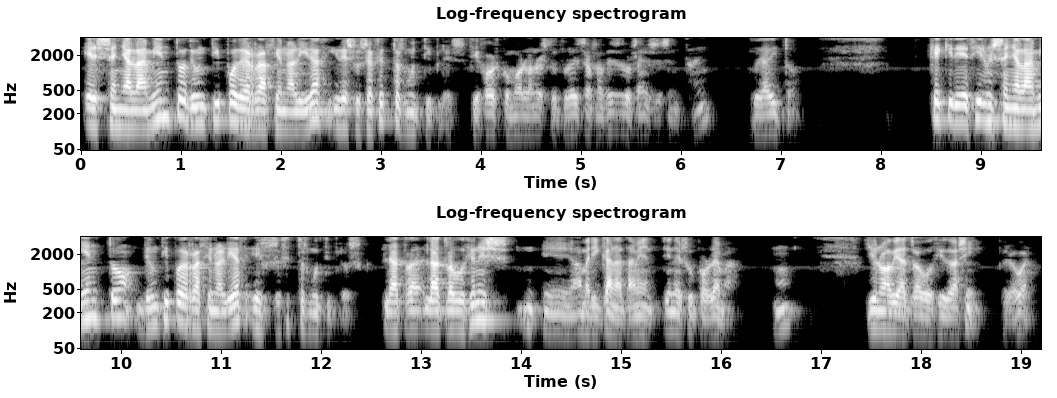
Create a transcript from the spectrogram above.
el señalamiento de un tipo de racionalidad y de sus efectos múltiples. Fijaos cómo hablan los estructuralistas franceses de los años 60. ¿eh? Cuidadito. ¿Qué quiere decir un señalamiento de un tipo de racionalidad y sus efectos múltiples? La, traducción es eh, americana también, tiene su problema. Yo no había traducido así, pero bueno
